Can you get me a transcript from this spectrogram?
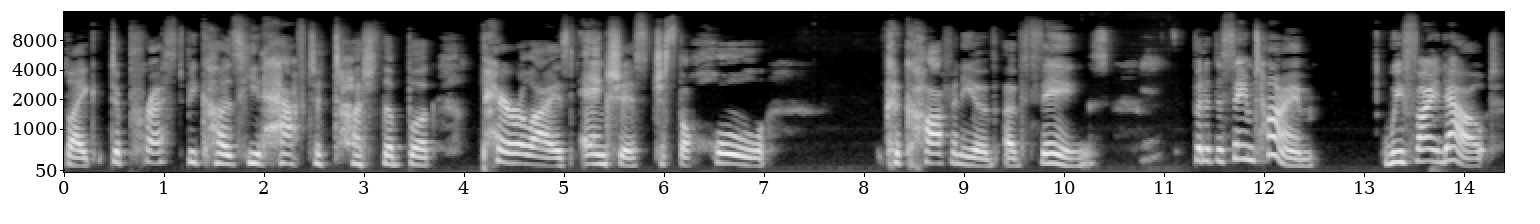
like depressed because he'd have to touch the book, paralyzed, anxious, just the whole cacophony of of things. But at the same time, we find out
